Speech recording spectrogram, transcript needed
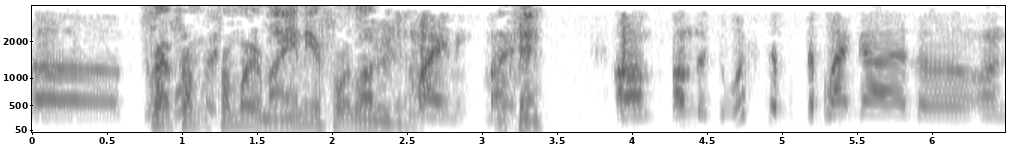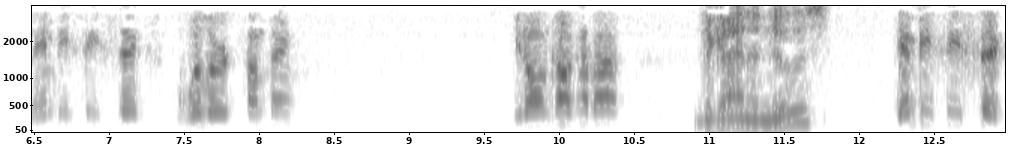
uh, From from, the- from where? Miami or Fort Lauderdale? Miami, Miami. Okay. Um, on the what's the the black guy the on NBC six Willard something? You know what I'm talking about? The guy in the news? NBC six,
